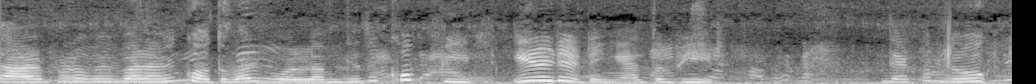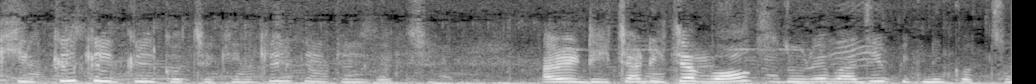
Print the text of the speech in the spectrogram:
তারপর রবিবার আমি কতবার বললাম কিন্তু খুব ভিড় ইরিটেটিং এত ভিড়। দেখো লোক খিলকিল খিলকিল করছে খিলকিল খিলকিল করছে। আর ওই ঢিচা ঢিচা বক্স দূরে বাজিয়ে পিকনিক করছে।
